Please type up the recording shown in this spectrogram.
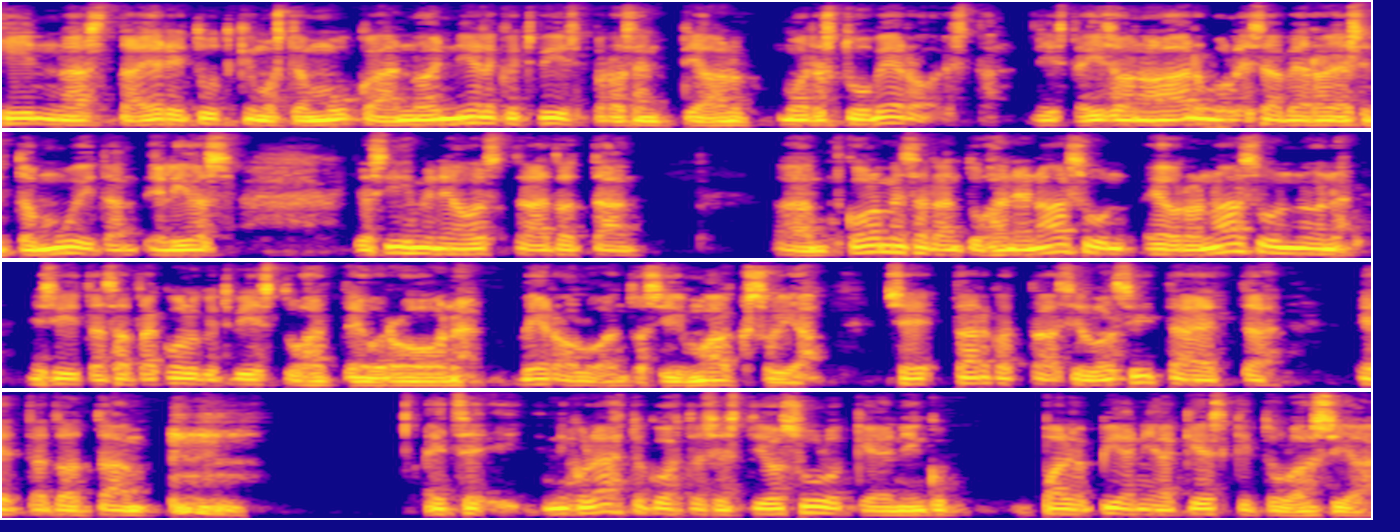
hinnasta eri tutkimusten mukaan noin 45 prosenttia on, muodostuu veroista. Niistä isona arvonlisäveroja sitten on muita. Eli jos, jos ihminen ostaa tota, 300 000 asun, euron asunnon, niin siitä 135 000 euroa on veroluontoisia maksuja. Se tarkoittaa silloin sitä, että, että tota, että se niin kuin lähtökohtaisesti jo sulkee niin kuin paljon pieniä keskitulosia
